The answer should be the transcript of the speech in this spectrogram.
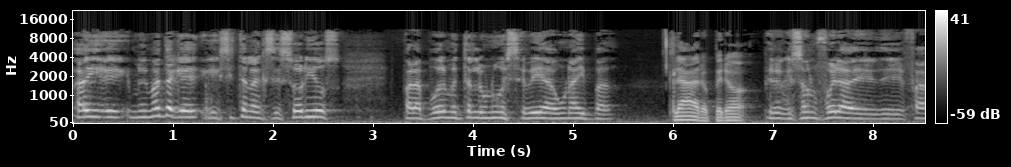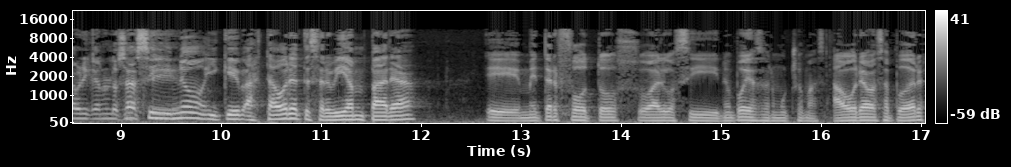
Ay, eh, me mata que existan accesorios para poder meterle un USB a un iPad, Claro, pero. pero que son fuera de, de fábrica, no los hace. Sí, no, y que hasta ahora te servían para eh, meter fotos o algo así, no podías hacer mucho más. Ahora vas a poder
